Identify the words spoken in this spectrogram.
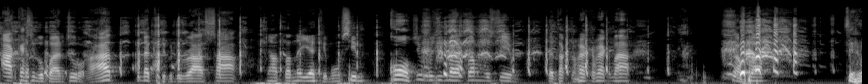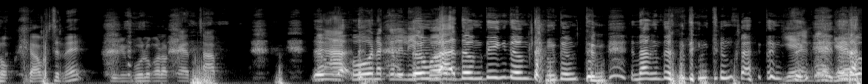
akeh sing bahan curhat, kena gede-gede rasa. Nyatane ya di musim. Kok sih musim mereka musim. Detak mek-mek na. Apa? Jeruk apa jenenge? Bimbing bulu karo kecap. Tung, Nah, aku nak Tung kelilipan. lah tung ting tung tang tung tung nang tung ting tung tang tung Ya, tung. gelo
